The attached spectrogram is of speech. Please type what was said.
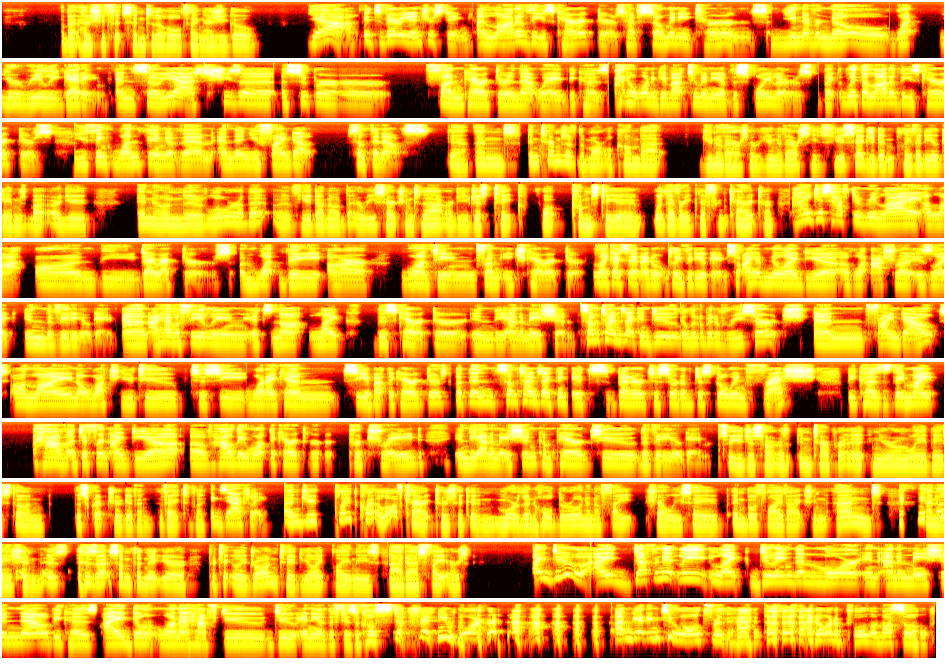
about how she fits into the whole thing as you go. Yeah, it's very interesting. A lot of these characters have so many turns. You never know what you're really getting. And so, yeah, she's a, a super fun character in that way because I don't want to give out too many of the spoilers. But with a lot of these characters, you think one thing of them and then you find out something else. Yeah. And in terms of the Mortal Kombat universe or universities, you said you didn't play video games, but are you in on the lore a bit? Have you done a bit of research into that, or do you just take what comes to you with every different character? I just have to rely a lot on the directors and what they are wanting from each character. Like I said, I don't play video games, so I have no idea of what Ashrah is like in the video game. And I have a feeling it's not like this character in the animation. Sometimes I can do a little bit of research and find out online. I'll watch YouTube to see what I can see about the characters. But then sometimes I think it's better to sort of just go in fresh because they might have a different idea of how they want the character portrayed in the animation compared to the video game. So you just sort of interpret it in your own way based on the script you're given, effectively. Exactly. And you've played quite a lot of characters who can more than hold their own in a fight, shall we say, in both live action and animation. is is that something that you're particularly drawn to? Do you like playing these badass fighters? I do. I definitely like doing them more in animation now because I don't want to have to do any of the physical stuff anymore. I'm getting too old for that. I don't want to pull a muscle.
